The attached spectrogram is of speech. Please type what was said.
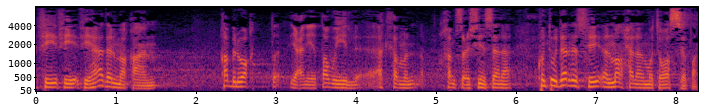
في, في, في هذا المقام قبل وقت يعني طويل أكثر من 25 سنة كنت أدرس في المرحلة المتوسطة.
